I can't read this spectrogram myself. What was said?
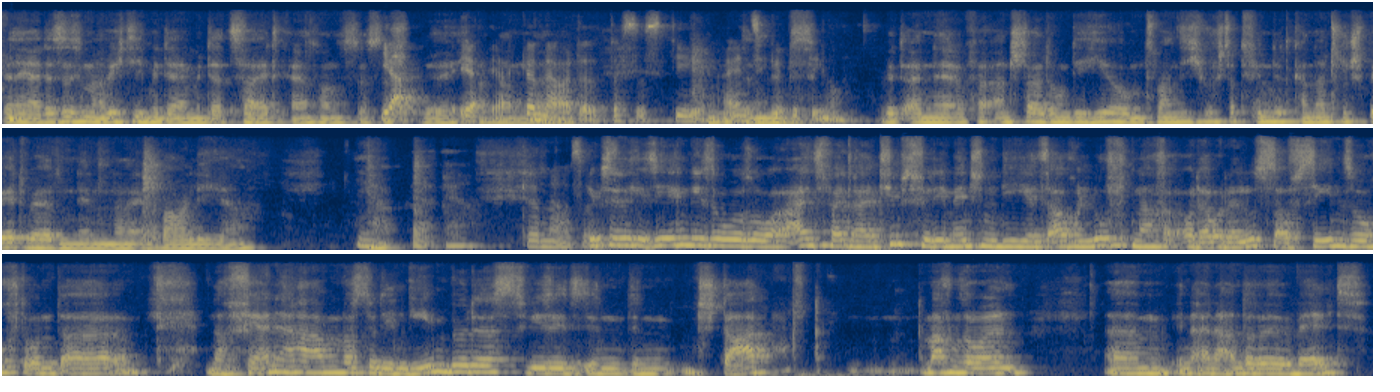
Okay. Ja, ja, das ist immer wichtig mit der, mit der Zeit, gell? sonst ist es ja, schwierig. Ja, ja, genau, das, das ist die einzige wird, Bedingung. Wird eine Veranstaltung, die hier um 20 Uhr stattfindet, kann dann schon spät werden in, in Bali, ja. Ja, ja, ja, genau. So Gibt es irgendwie so, so ein, zwei, drei Tipps für die Menschen, die jetzt auch Luft nach oder, oder Lust auf Sehnsucht und äh, nach Ferne haben, was du denen geben würdest, wie sie den, den Start machen sollen? ähm, in eine andere Welt?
